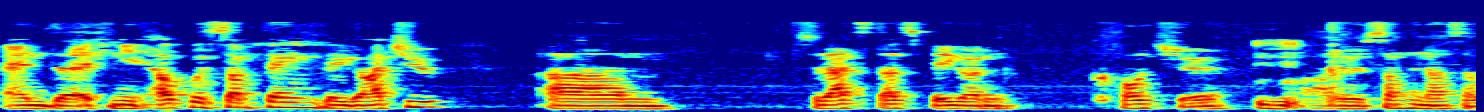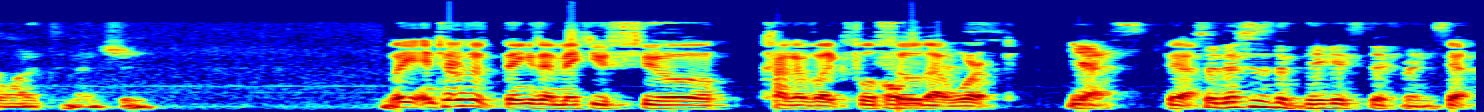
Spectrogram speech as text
And uh, if you need help with something, they got you. Um, so that's that's big on culture. Mhm. Uh, there was something else I wanted to mention. Like in terms of things that make you feel kind of like fulfilled Oh, at work. Yes. Yeah. So this is the biggest difference. Yeah.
